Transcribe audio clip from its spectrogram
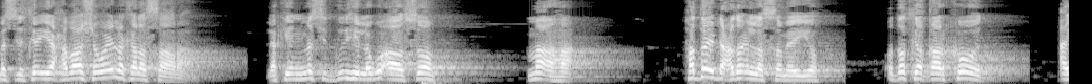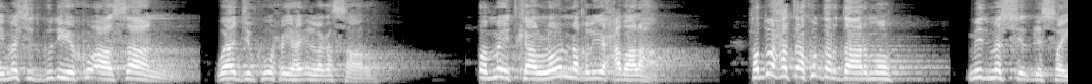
Masjidka iyo xabaasha waa in la kala saaraa laakiin masjid gudihii lagu aaso ma aha. Hadday dhacdo in la sameeyo oo dadka qaarkood ay masjid gudihii ku aasaan waajibku wuxuu yahay in laga saaro oo maydkaa loo naqliyo xabaalaha. Hadduu xataa ku dardaarmo mid masjid dhisay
